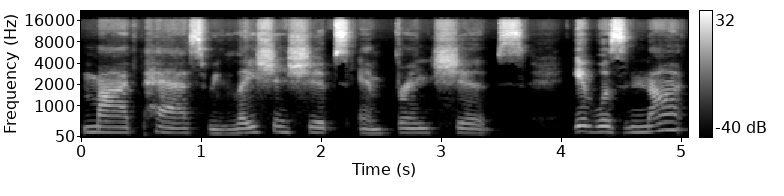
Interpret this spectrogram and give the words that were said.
my past relationships and friendships, it was not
